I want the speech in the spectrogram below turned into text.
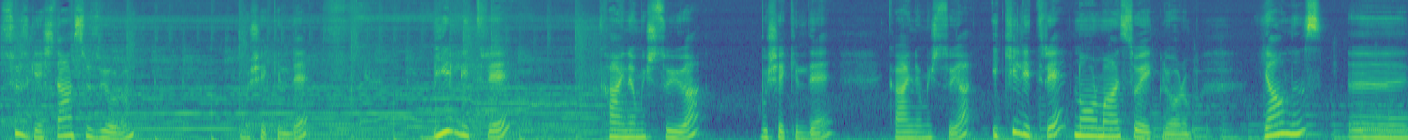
Süzgeçten süzüyorum. Bu şekilde. 1 litre kaynamış suya bu şekilde kaynamış suya 2 litre normal su ekliyorum. Yalnız e,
